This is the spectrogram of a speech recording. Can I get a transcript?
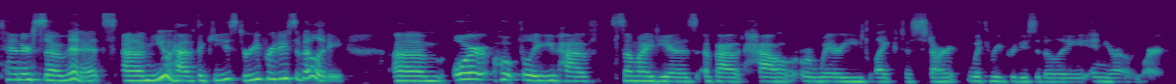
10 or so minutes, um, you have the keys to reproducibility. Um, or hopefully you have some ideas about how or where you'd like to start with reproducibility in your own work.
